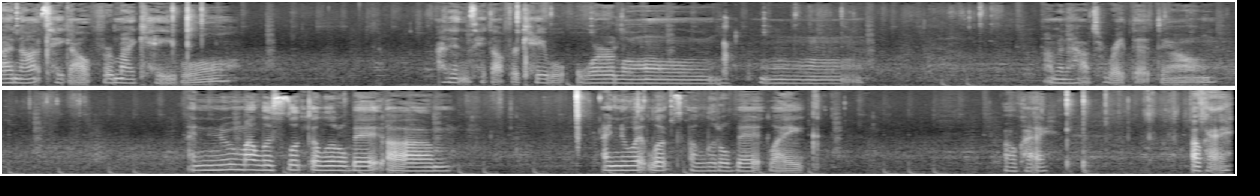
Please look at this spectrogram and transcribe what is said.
I not take out for my cable? I didn't take out for cable or loan. Hmm. I'm going to have to write that down. I knew my list looked a little bit, um, I knew it looked a little bit like, okay, okay,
